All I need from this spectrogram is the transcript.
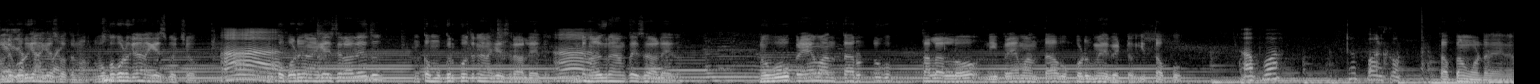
నీ కొడుకు వెనకేసుకొస్తున్నావు. ఒక కొడుకు వెనకేసుకోవచ్చు ఆ, ఇంకో కొడుకు వెనకేసి రాలేదు ఇంకా ముగ్గురు కూతురు వెనకేసి రాలేదు ఇంకా నలుగురు వెనకేసి రాలేదు నువ్వు ప్రేమ అంతా రెండు కళ్ళల్లో నీ ప్రేమ అంతా ఒక కొడుకు మీద పెట్టు. ఇది తప్పు. అప్పో తప్పు అనుకో తప్పు అనుకుంటా నేను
